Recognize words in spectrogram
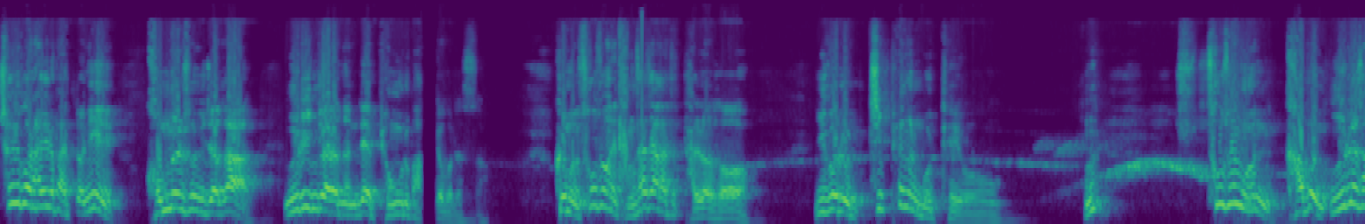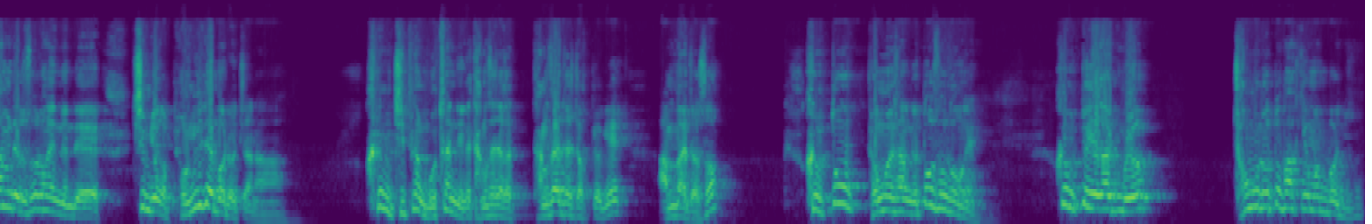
철거를 하려 봤더니 건물 소유자가 을인 줄 알았는데 병으로 바뀌어 버렸어. 그러면 소송의 당사자가 달라서 이거를 집행을 못 해요. 응? 소송은 갑은 을을 상대로 소송했는데 지금 얘가 병이 돼 버렸잖아. 그럼 집행을 못 한다니까 당사자가 당사자 적격에 안 맞아서 그럼 또 병을 상대 또 소송해. 그럼 또 얘가 뭐요? 정으로 또 바뀌면 뭐,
